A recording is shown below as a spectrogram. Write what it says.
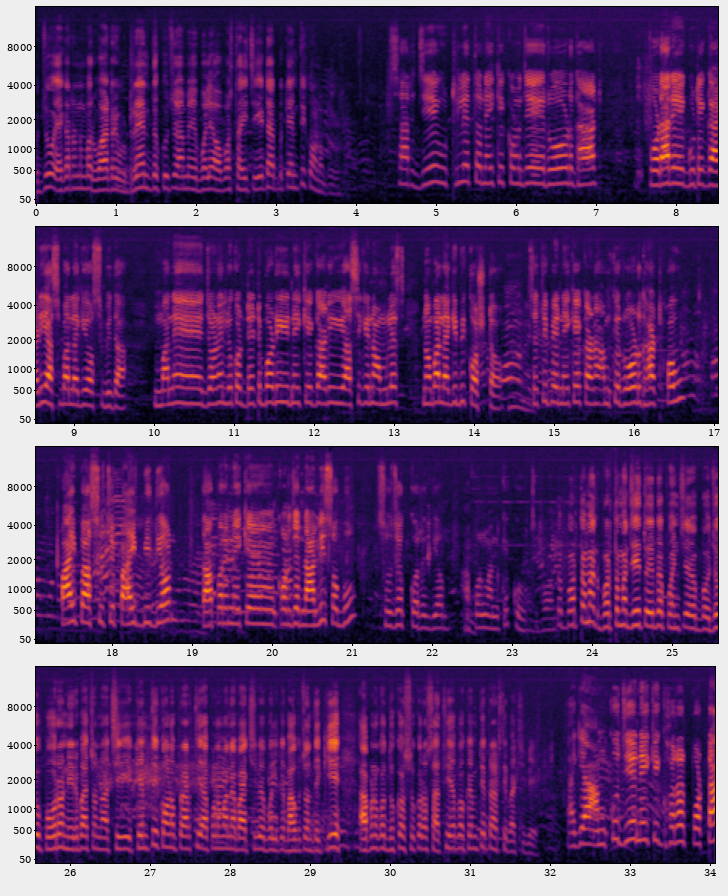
যে এগারো নম্বর ওয়ার্ডের ড্রেন দেখুছ আমি এভাবে অবস্থা হয়েছি এটা কেমতি কোণ স্যার যে উঠলে তো নেই কোণ যে রোড ঘাট পড়ারে গোটে গাড়ি আসবা লাগি অসুবিধা ମାନେ ଜଣେ ଲୋକ ଡେଡ୍ ବଡି ନେଇକି ଗାଡ଼ି ଆସିକିନା ଆମ୍ବୁଲାନ୍ସ ନେବା ଲାଗି ବି କଷ୍ଟ ସେଥିପାଇଁ ନେଇକି କାରଣ ଆମକେ ରୋଡ଼ ଘାଟ ହଉ ପାଇପ୍ ଆସୁଛେ ପାଇପ୍ ବି ଦିଅନ୍ ତାପରେ ନେଇକି କ'ଣ ଯେ ନାଲି ସବୁ ସୁଯୋଗ କରିଦିଅ ଆପଣମାନଙ୍କୁ କହୁଛି ବର୍ତ୍ତମାନ ବର୍ତ୍ତମାନ ଯେହେତୁ ଏବେ ପଞ୍ଚ ଯେଉଁ ପୌର ନିର୍ବାଚନ ଅଛି କେମିତି କ'ଣ ପ୍ରାର୍ଥୀ ଆପଣମାନେ ବାଛିବେ ବୋଲିକି ଭାବୁଛନ୍ତି କିଏ ଆପଣଙ୍କ ଦୁଃଖ ସୁଖର ସାଥୀ ହେବ କେମିତି ପ୍ରାର୍ଥୀ ବାଛିବେ ଆଜ୍ଞା ଆମକୁ ଯିଏ ନେଇକି ଘରର ପଟା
